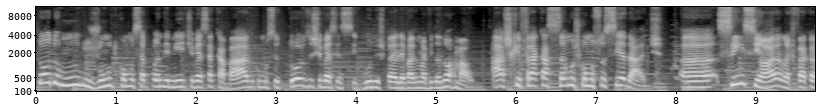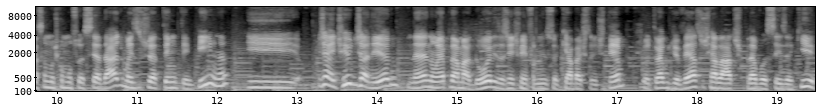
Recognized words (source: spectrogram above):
Todo mundo junto, como se a pandemia tivesse acabado, como se todos estivessem seguros para levar uma vida normal. Acho que fracassamos como sociedade. Uh, sim, senhora, nós fracassamos como sociedade, mas isso já tem um tempinho, né? E, gente, Rio de Janeiro, né? Não é para amadores, a gente vem falando isso aqui há bastante tempo. Eu trago diversos relatos para vocês aqui.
